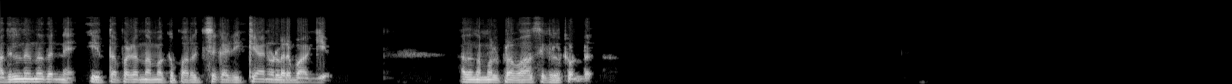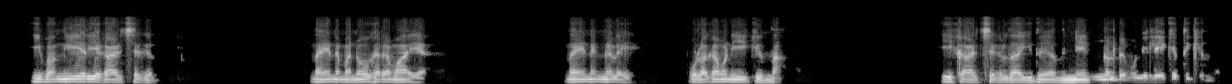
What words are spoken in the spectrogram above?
അതിൽ നിന്ന് തന്നെ ഈത്തപ്പഴം നമുക്ക് പറിച്ച് കഴിക്കാനുള്ളൊരു ഭാഗ്യം അത് നമ്മൾ പ്രവാസികൾക്കുണ്ട്. ഈ ഭംഗിയേറിയ കാഴ്ചകൾ നയനമനോഹരമായ നയനങ്ങളെ പുളകമണിയിക്കുന്ന ഈ കാഴ്ചകൾ ഇത് നിങ്ങളുടെ മുന്നിലേക്ക് എത്തിക്കുന്നു.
